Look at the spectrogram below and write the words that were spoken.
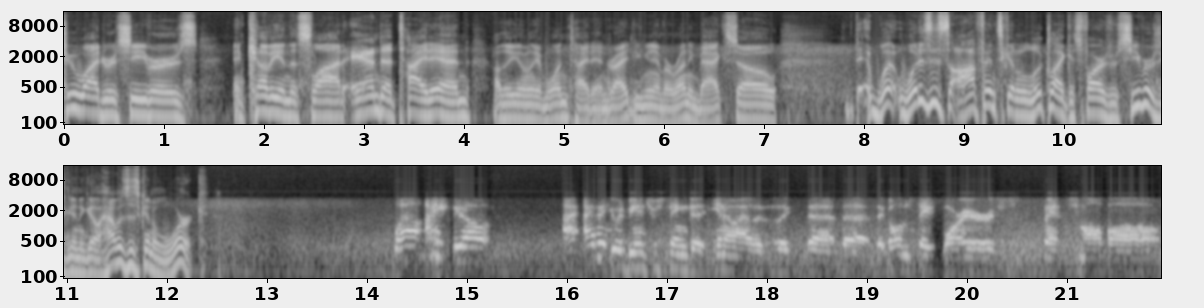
two wide receivers and Covey in the slot and a tight end, although you only have one tight end, right? You can have a running back. So what what is this offense going to look like as far as receivers are going to go? How is this going to work? Well, I you know, I, I think it would be interesting to you know the the the, the Golden State Warriors went small ball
